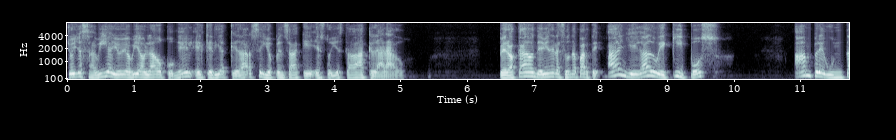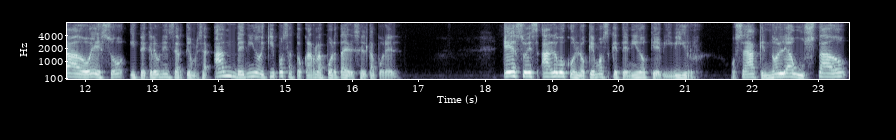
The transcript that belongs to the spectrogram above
yo ya sabía, yo ya había hablado con él, él quería quedarse y yo pensaba que esto ya estaba aclarado. Pero acá donde viene la segunda parte, han llegado equipos, han preguntado eso y te crea una incertidumbre. O sea, han venido equipos a tocar la puerta del Celta por él. Eso es algo con lo que hemos que tenido que vivir. O sea, que no le ha gustado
